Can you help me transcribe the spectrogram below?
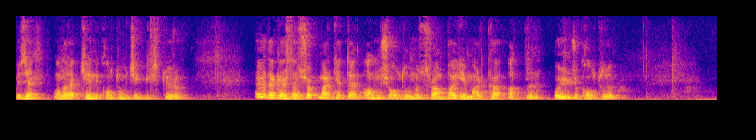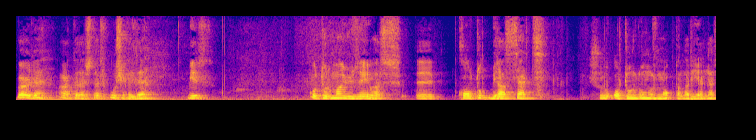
özel olarak kendi koltuğumu çekmek istiyorum. Evet arkadaşlar Şok Market'ten almış olduğumuz Rampage marka atlı oyuncu koltuğu. Böyle arkadaşlar bu şekilde bir oturma yüzeyi var. Ee, koltuk biraz sert. Şu oturduğumuz noktalar yerler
